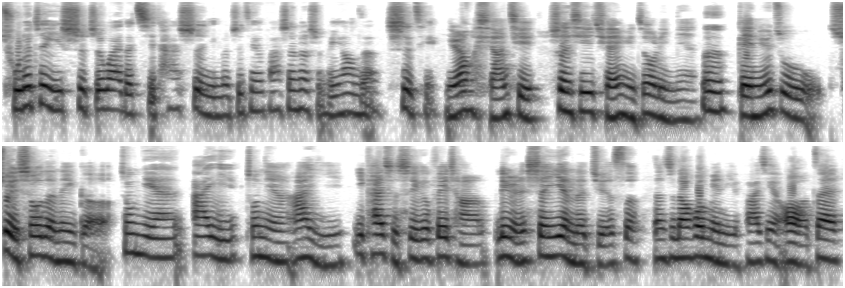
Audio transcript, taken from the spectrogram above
除了这一世之外的其他事，你们之间发生了什么样的事情？你让我想起《瞬息全宇宙》里面，嗯，给女主税收的那个中年阿姨。中年阿姨一开始是一个非常令人生厌的角色，但是到后面你发现，哦，在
